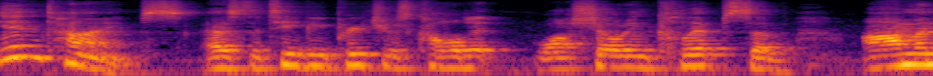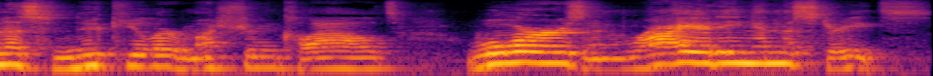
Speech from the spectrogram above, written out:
end times, as the TV preachers called it, while showing clips of ominous nuclear mushroom clouds, wars, and rioting in the streets.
